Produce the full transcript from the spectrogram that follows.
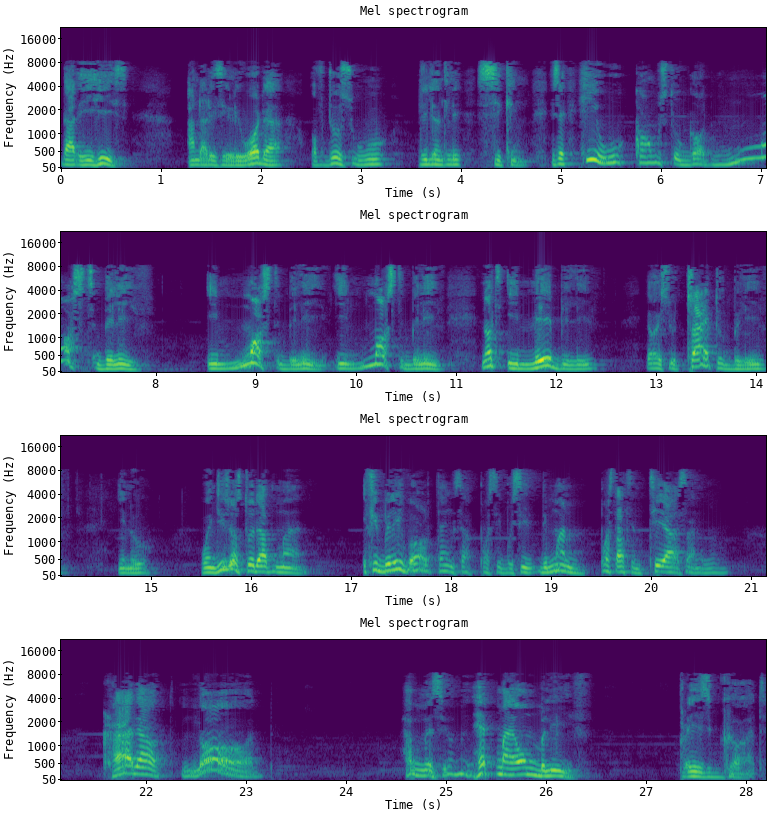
that he is, and that is a rewarder of those who diligently seek him. He said, He who comes to God must believe. He must believe. He must believe. Not he may believe, or he should try to believe. You know, when Jesus told that man, if you believe all things are possible, see, the man burst out in tears and cried out, Lord, have mercy on me. Help my unbelief. Praise God.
